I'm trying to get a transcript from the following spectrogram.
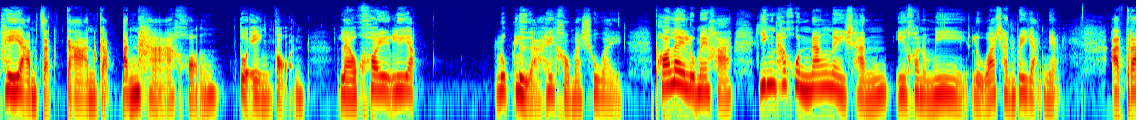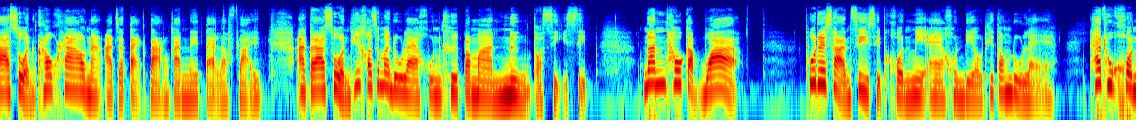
พยายามจัดการกับปัญหาของ ตัวเองก่อน แล้วค่อยเรียกลูกเรือให้เขามาช่วย เพราะอะไรรู้ไหมคะ ยิ่งถ้าคุณนั่งในชั้นอีโคโนมีหรือว่าชั้นประหยัดเนี่ย อัตราส่วนคร่าวๆนะอาจจะแตกต่างกันในแต่ละไฟล์อัตราส่วนที่เขาจะมาดูแลคุณคือประมาณ 1 ต่อ 40 นั่นเท่ากับว่า ผู้โดยสาร 40 คนมีแอร์คนเดียวที่ต้องดูแล ถ้าทุกคน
